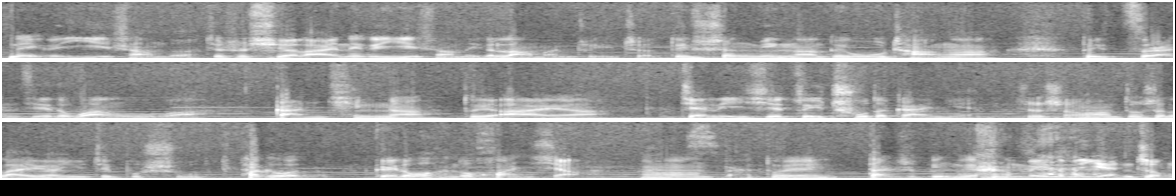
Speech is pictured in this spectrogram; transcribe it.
那个意义上的，就是雪莱那个意义上的一个浪漫主义者，对生命啊，对无常啊，对自然界的万物啊，感情啊，对爱啊，建立一些最初的概念，就是啊，都是来源于这部书。他给我给了我很多幻想，嗯，对，但是并没有 没那么严重。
